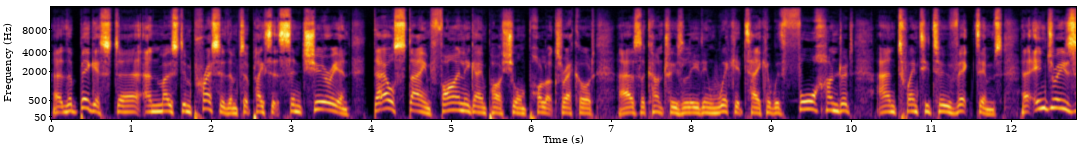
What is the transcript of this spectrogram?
uh, the biggest uh, and most impressive them took place at Centurion. Dale Steyn finally going past Shaun Pollock's record as the country's leading wicket taker with 422 victims. Uh, injuries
